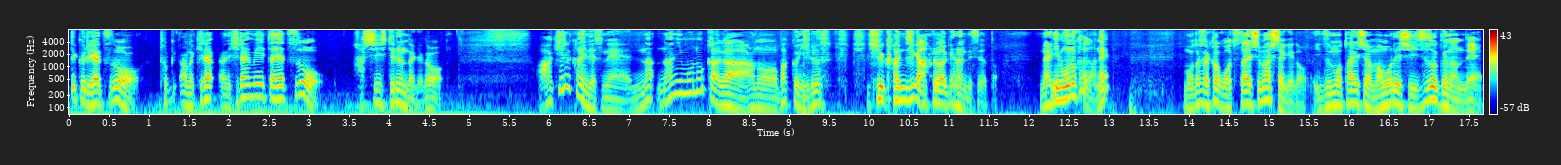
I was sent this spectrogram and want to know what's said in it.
てくるやつを、とあの、きら、ひらめいたやつを発信してるんだけど、明らかにですね、な、何者かが、あの、バックにいる、いる感じがあるわけなんですよ、と。何者かがね。もう私は過去お伝えしましたけど、出雲大社は守れし一族なんで、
